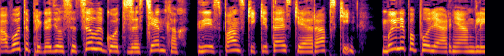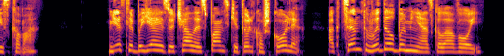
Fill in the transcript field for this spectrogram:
А вот и пригодился целый год в застенках, где испанский, китайский и арабский были популярнее английского. Если бы я изучала испанский только в школе, акцент выдал бы меня с головой.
